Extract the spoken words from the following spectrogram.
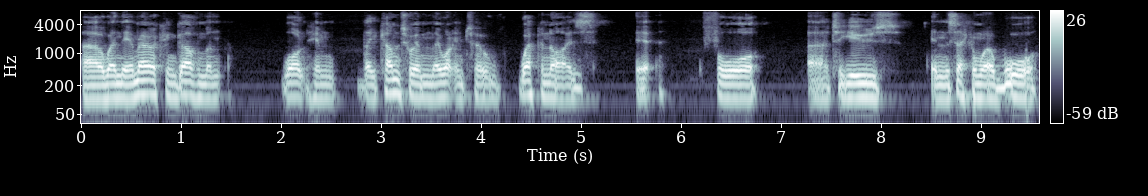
uh, when the american government want him they come to him they want him to weaponize it for uh, to use in the second world war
